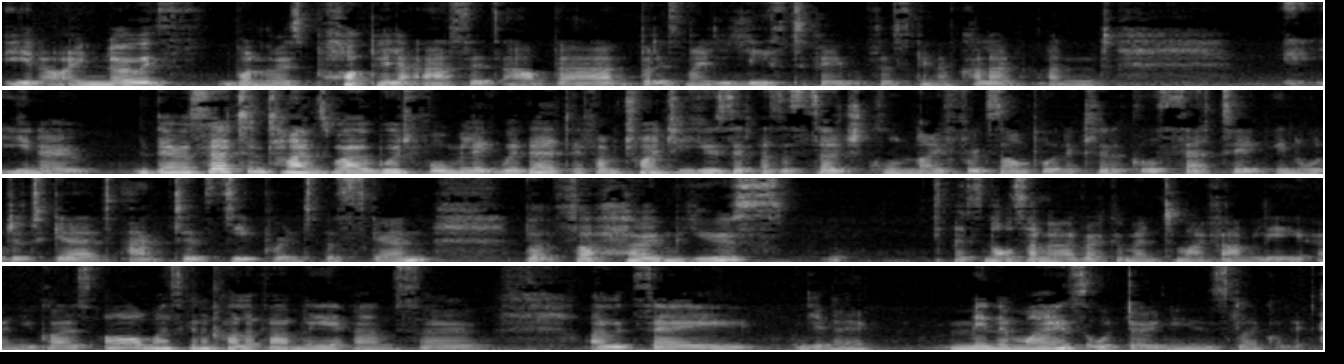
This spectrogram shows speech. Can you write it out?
you know, I know it's one of the most popular acids out there, but it's my least favorite for skin of color and you know, there are certain times where I would formulate with it if I'm trying to use it as a surgical knife, for example, in a clinical setting in order to get actives deeper into the skin. But for home use, it's not something I'd recommend to my family. And you guys are my skin of color family. And so I would say, you know, minimize or don't use glycolic.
